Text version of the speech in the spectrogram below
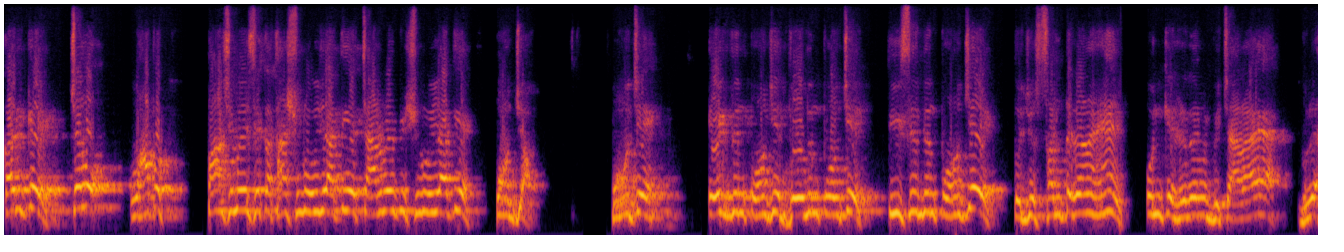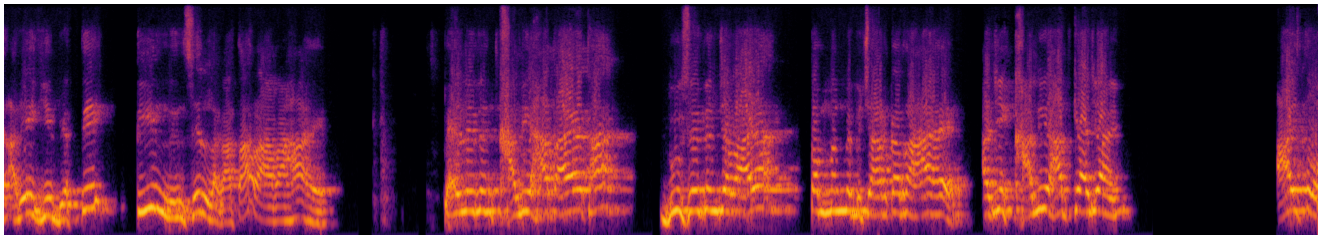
करके चलो, वहाँ पर पाँच बजे से कथा शुरू हो जाती है, चार बजे की शुरू हो जाती है, पहुँच जाओ। पहुँचे, एक दिन पहुँचे, दो दिन पहुँचे तीसरे दिन पहुँचे तो जो संतगण हैं, उनके हृदय में विचार आया, बोले, अरे, ये व्यक्ति तीन दिन से लगातार आ रहा है। पहले दिन खाली हाथ आया था, दूसरे दिन जब आया, तब मन में विचार कर रहा है अजय खाली हाथ क्या जाए? आज तो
